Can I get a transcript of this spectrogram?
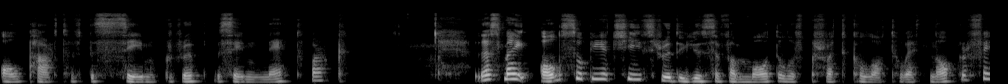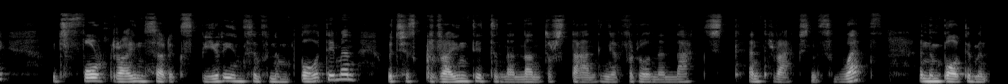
all part of the same group, the same network. This might also be achieved through the use of a model of critical autoethnography, which foregrounds our experience of an embodiment which is grounded in an understanding of our own interactions with an embodiment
